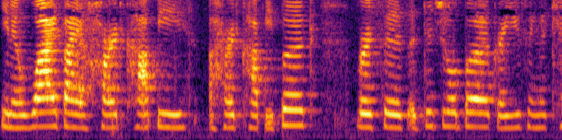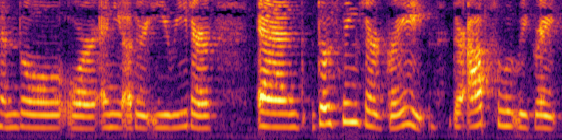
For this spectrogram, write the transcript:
you know, why buy a hard copy, a hard copy book versus a digital book or using a Kindle or any other e-reader. And those things are great. They're absolutely great.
